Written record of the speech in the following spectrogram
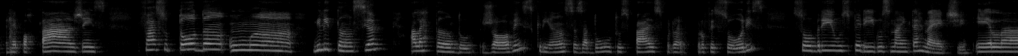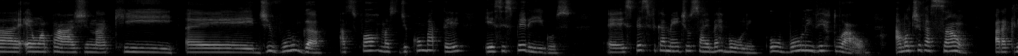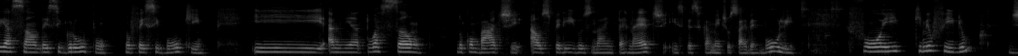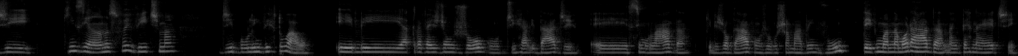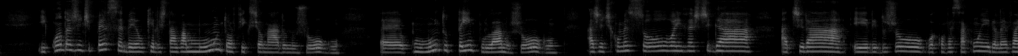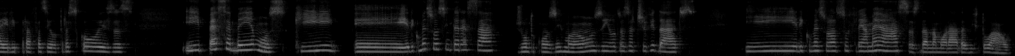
reportagens, faço toda uma militância alertando jovens, crianças, adultos, pais, professores sobre os perigos na internet. Ela é uma página que é, divulga as formas de combater esses perigos é, especificamente o cyberbullying, o bullying virtual. A motivação para a criação desse grupo no Facebook e a minha atuação no combate aos perigos na internet, especificamente o cyberbullying, foi que meu filho de 15 anos foi vítima de bullying virtual ele, através de um jogo de realidade é, simulada, que ele jogava, um jogo chamado Envu, teve uma namorada na internet. E quando a gente percebeu que ele estava muito aficionado no jogo, é, com muito tempo lá no jogo, a gente começou a investigar, a tirar ele do jogo, a conversar com ele, a levar ele para fazer outras coisas. E percebemos que é, ele começou a se interessar, junto com os irmãos, em outras atividades. E ele começou a sofrer ameaças da namorada virtual.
